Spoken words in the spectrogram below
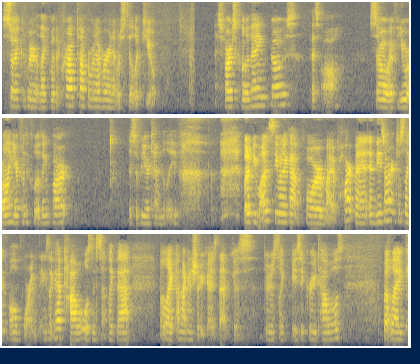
so I could wear it like with a crop top or whatever, and it would still look cute. As far as clothing goes, that's all. So if you were only here for the clothing part, this would be your time to leave. But if you want to see what I got for my apartment, and these aren't just like all boring things. Like I have towels and stuff like that. But like I'm not going to show you guys that because they're just like basic gray towels. But like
